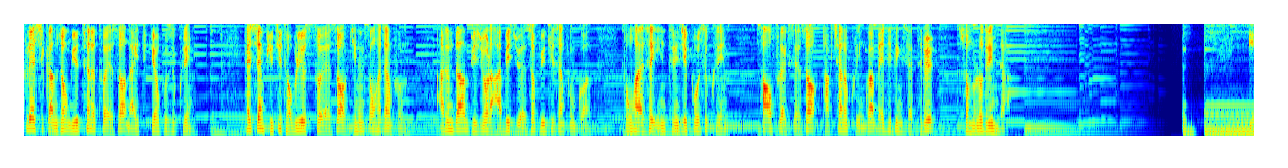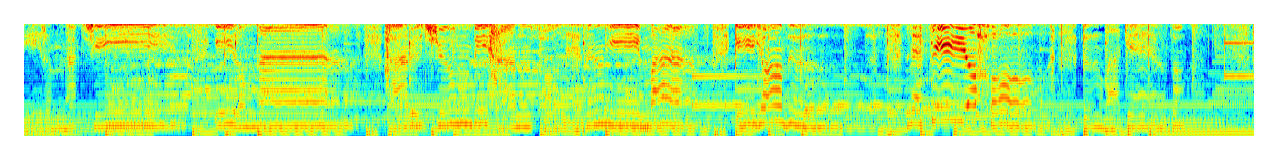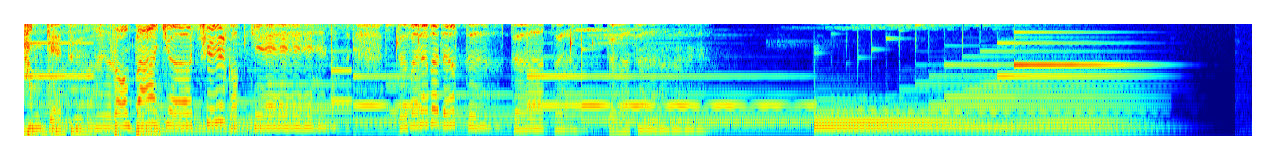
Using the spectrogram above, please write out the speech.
클래식 감성 뮤테너토에서 night care 부스크림 health and beauty W 스토어에서 기능성 화장품, 아름다운 비주얼 아비주에서 뷰티 상품권, 동화에서 인트리직 보습크림, 파워풀엑스에서 박찬호 크림과 매디핑 세트를 선물로 드립니다. 이른 아침 함께 들어봐요 즐겁게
